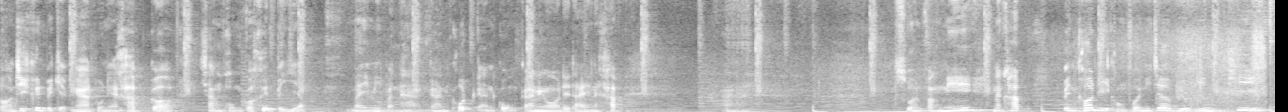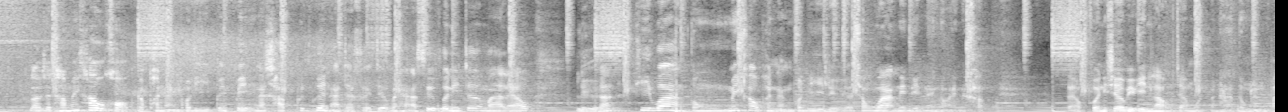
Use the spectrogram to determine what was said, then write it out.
ตอนที่ขึ้นไปเก็บงานพวกนี้ครับก็ช่างผมก็ขึ้นไปเหยียบไม่มีปัญหาการคดการโก่งการงอใด ๆนะครับ ส่วนฝั่งนี้นะครับเป็นข้อดีของเฟอร์นิเจอร์บิวอินที่เราจะทำให้เข้าขอบกับผนังพอดีเป๊ะๆนะครับ เพื่อนๆอาจจะเคยเจอปัญหาซื้อเฟอร์นิเจอร์มาแล้ว เหลือที่ว่างตรงไม่เข้าผนังพอดีหรือเหลือช่องว่างนิดๆหน่อยๆนะครับ แต่เฟอร์นิเจอร์บิวอินเราจะหมดปัญหาตรงนั้นไป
